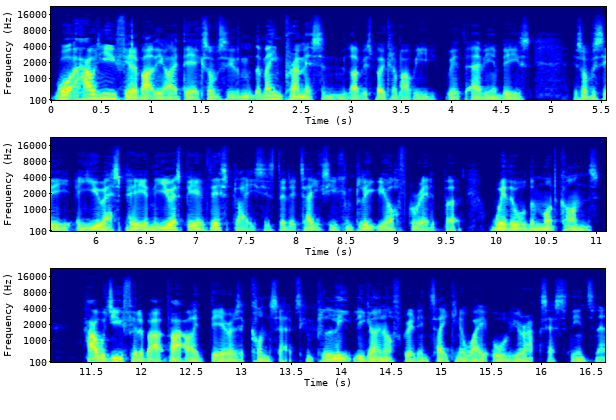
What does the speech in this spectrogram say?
What? How do you feel about the idea? Because obviously, the, the main premise, and like we've spoken about with, with Airbnbs, is obviously a USP, and the USP of this place is that it takes you completely off grid, but with all the mod cons. How would you feel about that idea as a concept, completely going off grid and taking away all of your access to the internet?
